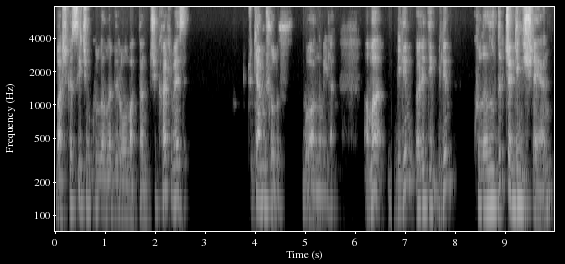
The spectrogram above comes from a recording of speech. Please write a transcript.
başkası için kullanılabilir olmaktan çıkar ve tükenmiş olur bu anlamıyla. Ama bilim öyle değil. Bilim kullanıldıkça genişleyen,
